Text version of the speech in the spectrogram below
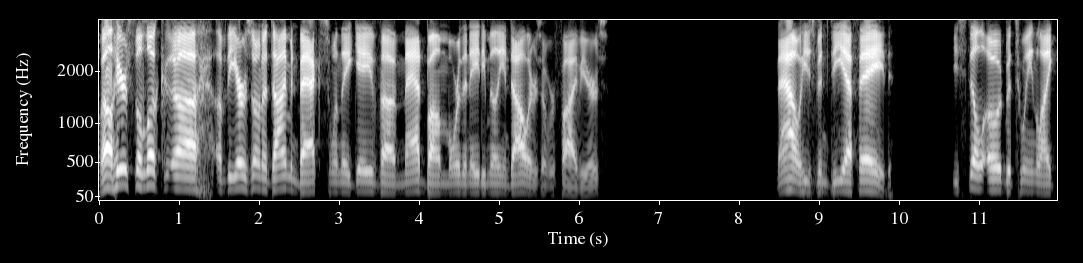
Well, here's the look uh, of the Arizona Diamondbacks when they gave uh, Mad Bum more than $80 million over five years. Now he's been DFA'd. He's still owed between like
